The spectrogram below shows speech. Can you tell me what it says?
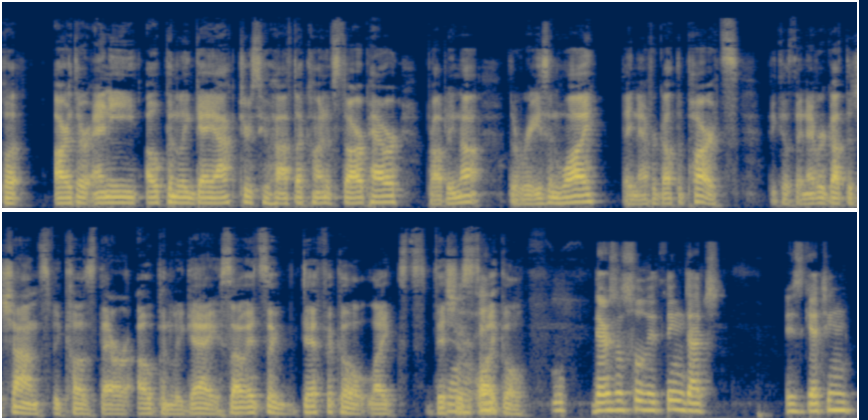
But are there any openly gay actors who have that kind of star power? Probably not. The reason why they never got the parts because they never got the chance because they're openly gay. So it's a difficult, like, vicious yeah, cycle. there's also the thing that is getting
